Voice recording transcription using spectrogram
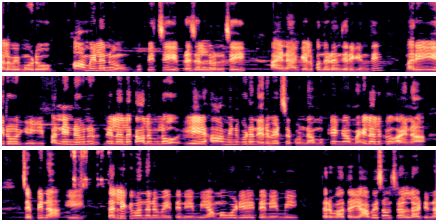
నలభై మూడు హామీలను గుప్పించి ప్రజల నుంచి ఆయన గెలుపొందడం జరిగింది. మరి ఈ రో ఈ పన్నెండు నెలల కాలంలో ఏ హామీని కూడా నెరవేర్చకుండా ముఖ్యంగా మహిళలకు ఆయన చెప్పిన ఈ తల్లికి వందనం అయితేనేమి అమ్మఒడి అయితేనేమి తర్వాత యాభై సంవత్సరాలు దాటిన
